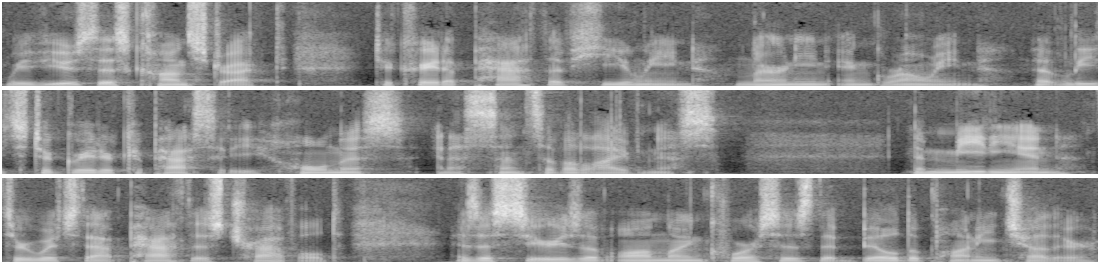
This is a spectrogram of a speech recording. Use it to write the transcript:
we've used this construct to create a path of healing, learning, and growing that leads to greater capacity, wholeness, and a sense of aliveness. The median through which that path is traveled is a series of online courses that build upon each other,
